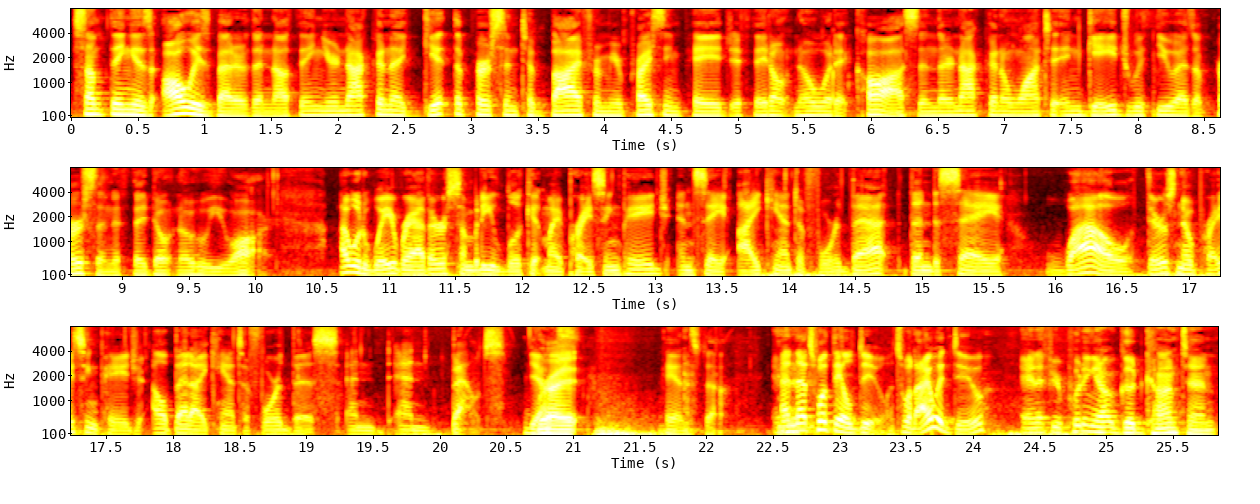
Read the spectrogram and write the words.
something is always better than nothing. You're not going to get the person to buy from your pricing page if they don't know what it costs, and they're not going to want to engage with you as a person if they don't know who you are. I would way rather somebody look at my pricing page and say I can't afford that than to say, "Wow, there's no pricing page. I'll bet I can't afford this," and and bounce. Yes. Right. Hands down. And that's what they'll do. That's what I would do. And if you're putting out good content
